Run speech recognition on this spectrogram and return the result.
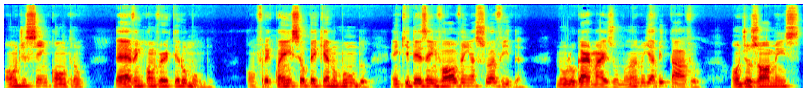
onde se encontram, devem converter o mundo, com frequência o pequeno mundo em que desenvolvem a sua vida, num lugar mais humano e habitável, onde os homens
